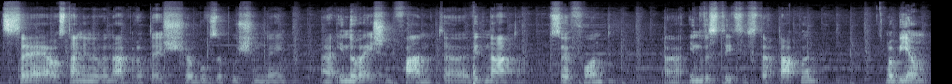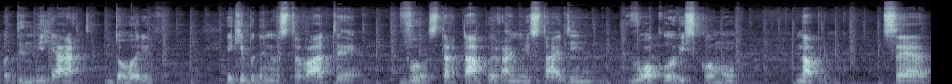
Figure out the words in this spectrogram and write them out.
це остання новина про те, що був запущений е, Innovation Fund е, від НАТО. Це фонд е, інвестицій в стартапи об'ємом 1 мільярд доларів, який буде інвестувати в стартапи ранньої стадії в околовійському напрямку. Це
